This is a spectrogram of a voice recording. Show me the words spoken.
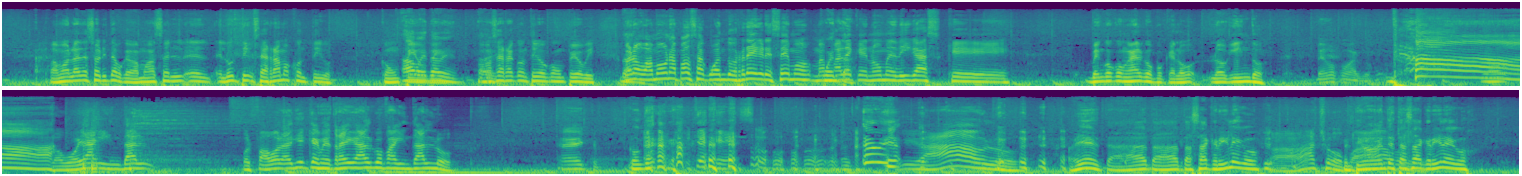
Vamos a hablar de eso ahorita porque vamos a hacer el, el último. Cerramos contigo con un Ah, POV. está bien, está vamos a bien. cerrar contigo con un POV. Bueno, vamos a una pausa. Cuando regresemos, más Cuenta. vale que no me digas que vengo con algo porque lo, lo guindo. Vemos con algo. Lo voy a guindar. Por favor, alguien que me traiga algo para guindarlo. ¿Con qué? ¿Qué es eso? Diablo. Oye, está, está, está sacrílego. Macho, Últimamente está sacrílego.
